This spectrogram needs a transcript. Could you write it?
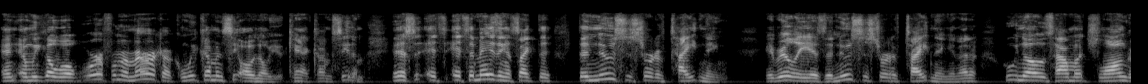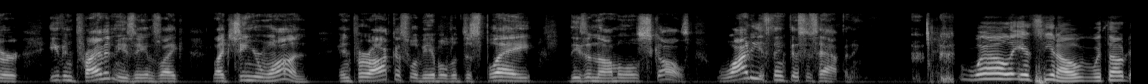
And, and we go, well, we're from America. Can we come and see? Oh, no, you can't come see them. And it's, it's, it's amazing. It's like the, the noose is sort of tightening. It really is. The noose is sort of tightening. And who knows how much longer even private museums like, like Senior Juan in Paracas will be able to display these anomalous skulls. Why do you think this is happening? Well, it's you know, without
